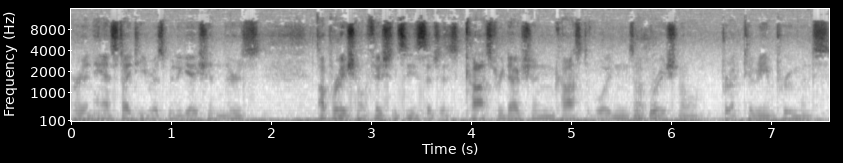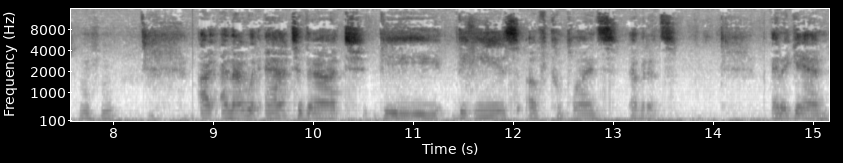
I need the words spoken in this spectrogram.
or enhanced IT risk mitigation. There's operational efficiencies such as cost reduction, cost avoidance, mm-hmm. operational productivity improvements. Mm-hmm. I, and I would add to that the the ease of compliance evidence. And again,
